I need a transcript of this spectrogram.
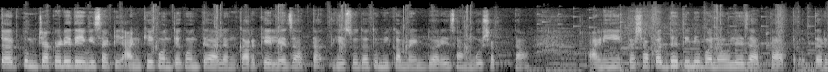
तर तुमच्याकडे देवीसाठी आणखी कोणते कोणते अलंकार केले जातात हे सुद्धा तुम्ही कमेंटद्वारे सांगू शकता. आणि कशा पद्धतीने बनवले जातात तर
